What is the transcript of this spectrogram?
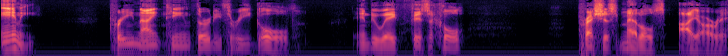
any pre 1933 gold into a physical precious metals IRA.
